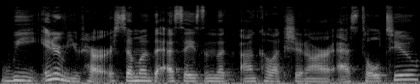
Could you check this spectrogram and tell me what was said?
we interviewed her. Some of the essays in the uh, collection are as told to,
